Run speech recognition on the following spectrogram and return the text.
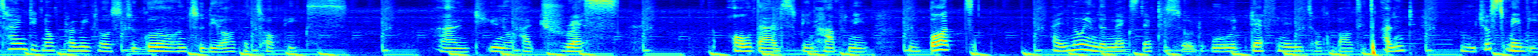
time did not permit us to go on to the other topics and, you know, address all that's been happening. But I know in the next episode we'll definitely talk about it. And just maybe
